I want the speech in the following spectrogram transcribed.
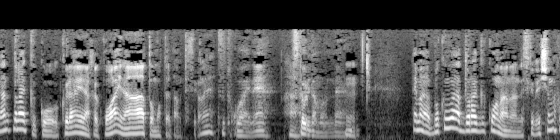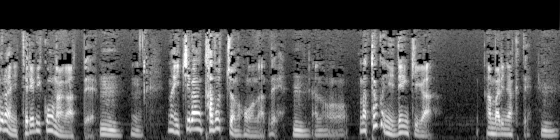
なんとなくこう、暗い中怖いなと思ってたんですよね。ちょっと怖いね。はい一人だもんうね。ん。で、まあ僕はドラッグコーナーなんですけど、一緒のフラにテレビコーナーがあって、うん。うん。まあ一番角っちょの方なんで、うんあの、まあ特に電気があんまりなくて、うん。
